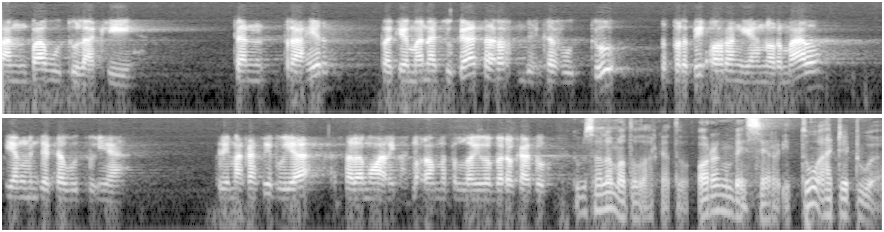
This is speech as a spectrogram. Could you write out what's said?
tanpa wudhu lagi? Dan terakhir, bagaimana juga cara menjaga wudhu seperti orang yang normal yang menjaga wudhunya? Terima kasih Bu ya. Assalamualaikum warahmatullahi wabarakatuh. Waalaikumsalam warahmatullahi wabarakatuh. Orang beser itu ada dua.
